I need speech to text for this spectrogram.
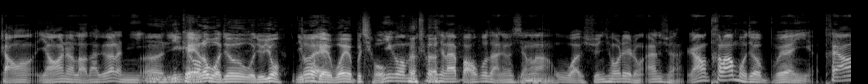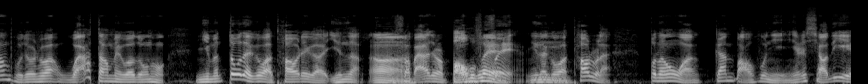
掌握仰望着老大哥了。你嗯，你你给了我就我就用，你不给我也不求你。给我们撑起来 保护伞就行了，嗯我寻求这种安全。然后特朗普就不愿意，特朗普就说我要当美国总统，你们都得给我掏这个银子，啊说白了就是保护费你得给我嗯掏出来，不能我干保护你，你这小弟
